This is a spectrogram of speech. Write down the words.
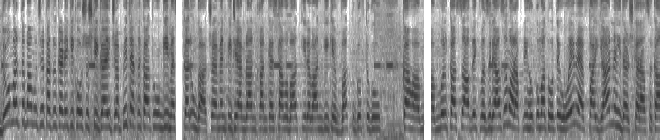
दो मरतबा मुझे कत्ल करने की कोशिश की गई। जब भी तहकीकत होंगी, मैं करूँगा। चेयरमैन पीटीआई इमरान खान का इस्लामाबाद की रवानगी के वक्त गुफ्तगु कहा मुल्क का सबक वजी अजम और अपनी हुकूमत होते हुए मैं एफ़ आई आर नहीं दर्ज करा सका।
